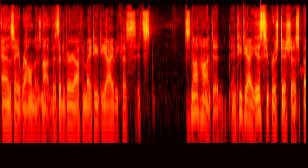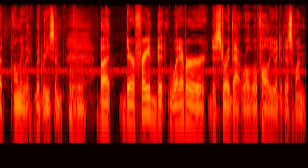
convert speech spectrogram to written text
as a realm is not visited very often by TTI because it's it's not haunted, and TTI is superstitious, but only with good reason. But they're afraid that whatever destroyed that world will follow you into this one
